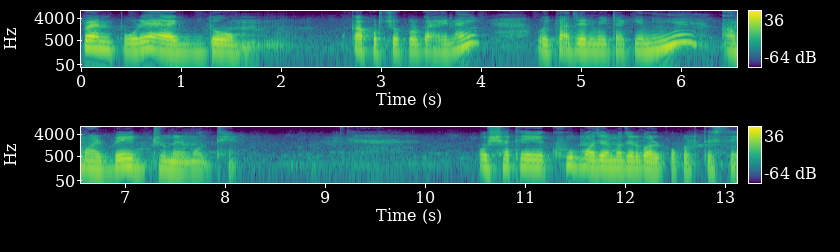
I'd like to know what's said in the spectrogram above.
প্যান্ট পরে একদম কাপড় চোপড় গায়ে নেয় ওই কাজের মেয়েটাকে নিয়ে আমার বেডরুমের মধ্যে। ওর সাথে খুব মজার মজার গল্প করতেছে।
